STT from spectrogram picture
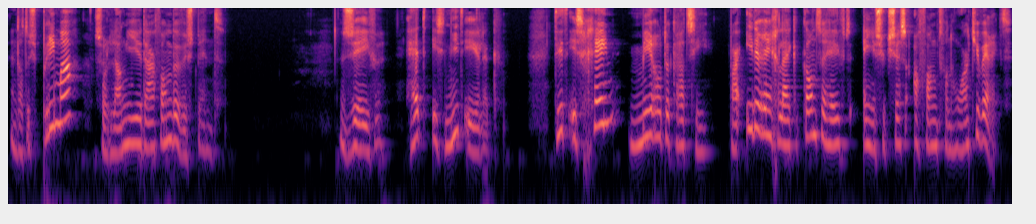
En dat is prima, zolang je je daarvan bewust bent. 7. Het is niet eerlijk. Dit is geen meritocratie, waar iedereen gelijke kansen heeft en je succes afhangt van hoe hard je werkt.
